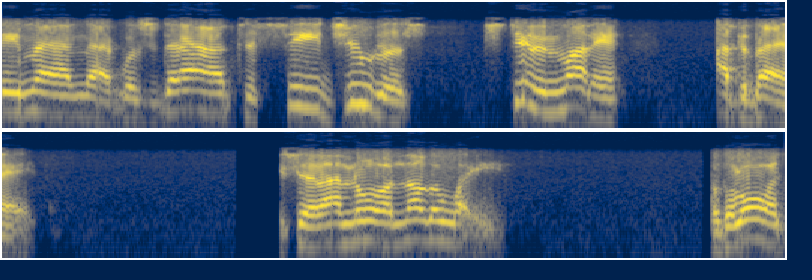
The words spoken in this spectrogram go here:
amen, that was there to see Judas stealing money out the bag. He said, I know another way. But the Lord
